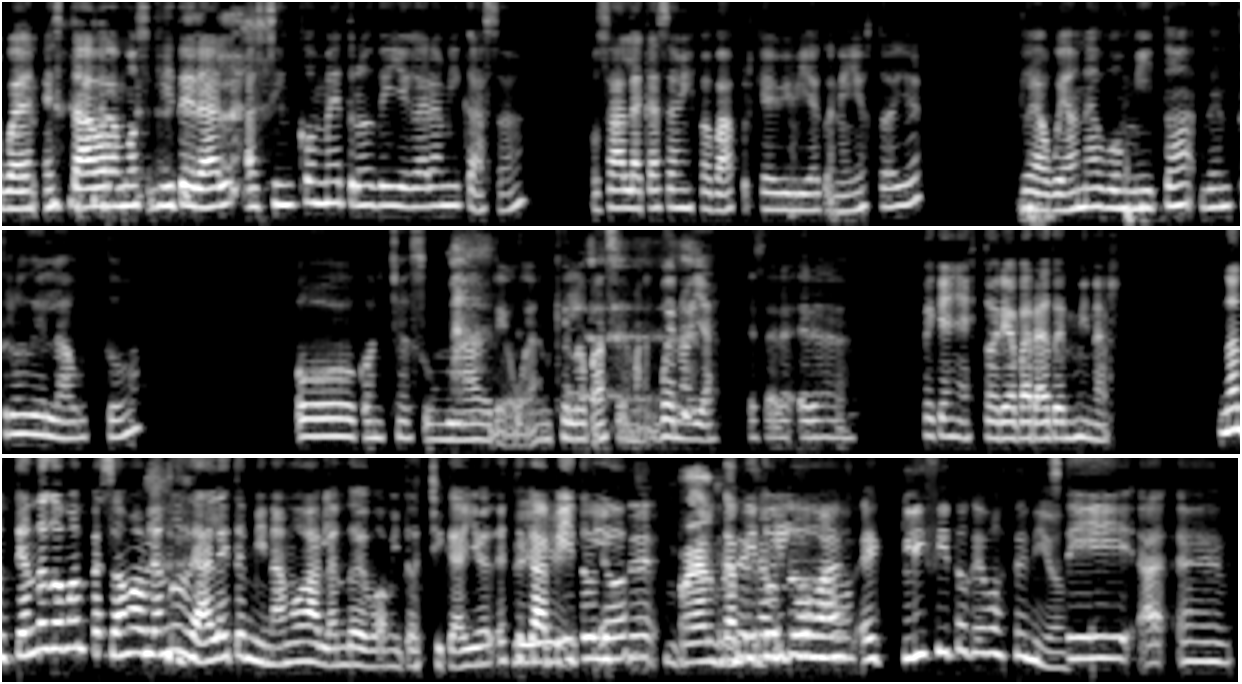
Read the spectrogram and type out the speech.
Bueno, estábamos literal a cinco metros de llegar a mi casa, o sea, a la casa de mis papás, porque vivía con ellos todavía. La weona vomita dentro del auto. Oh, concha su madre, weón, que lo pasé mal. Bueno, ya, esa era, era pequeña historia para terminar. No entiendo cómo empezamos hablando de ala y terminamos hablando de vómitos, chicas. Yo, este Sí, capítulo, Este, Realmente. Capítulo- capítulo más explícito que hemos tenido. sí, eh,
